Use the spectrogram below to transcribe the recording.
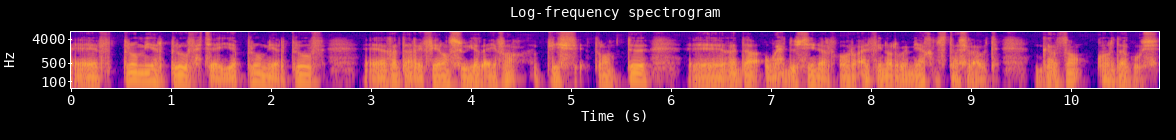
آه، في première épreuve حتى هي première épreuve غدا référence شوية ضعيفه plus 32 آه، غدا 21000 اورو 2415 عاود gazon corde à gauche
